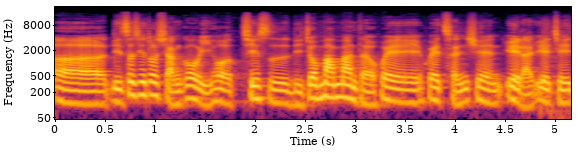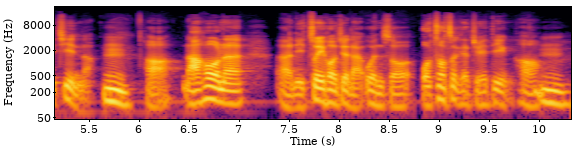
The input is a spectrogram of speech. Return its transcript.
呃，你这些都想过以后，其实你就慢慢的会会呈现越来越接近了。嗯，好，然后呢，呃，你最后就来问说，我做这个决定，哈、哦，嗯，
